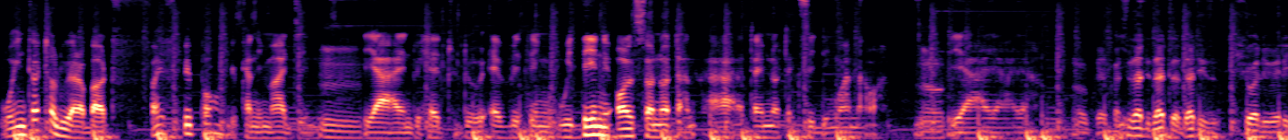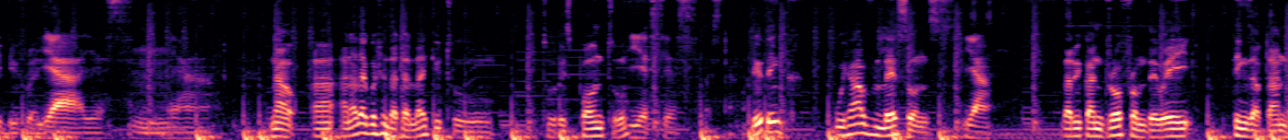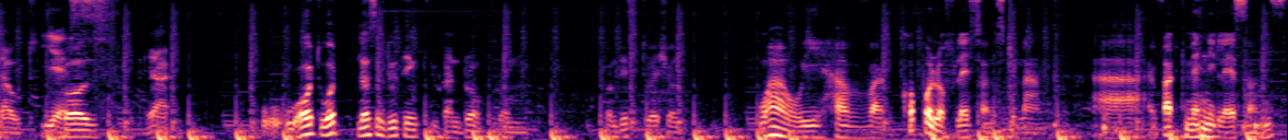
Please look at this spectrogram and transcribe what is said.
we in total we were about five people. You can imagine. Yeah, and we had to do everything within also not an uh, time not exceeding one hour. okay Yeah, yeah, yeah. Okay consider that that that is surely very different Yeah, yes. Yeah. now uh, another question that i'd like you to to respond to Yes, yes. Do you think we have lessons Yeah. that we can draw from the way things have turned out Yes. because yeah what what lessons do you think you can draw from from this situation Wow, we have a couple of lessons to learn. Uh, in fact, many lessons.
